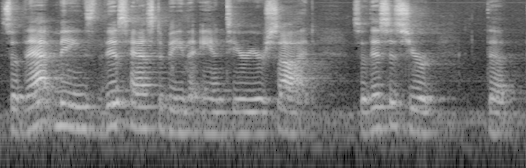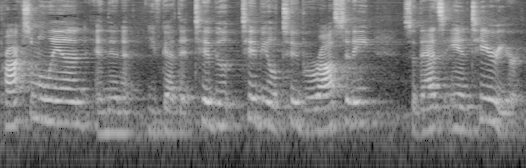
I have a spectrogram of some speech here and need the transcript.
So that means this has to be the anterior side. So this is your the proximal end, and then you've got that tibial, tibial tuberosity. So that's anterior.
